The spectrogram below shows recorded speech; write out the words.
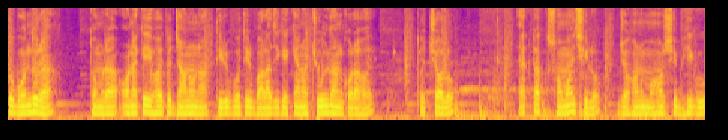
তো বন্ধুরা, তোমরা অনেকেই হয়তো জানো না তিরুপতির বালাজিকে কেন চুল দান করা হয়। তো চলো, একটা সময় ছিল যখন মহর্ষি ভিগু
